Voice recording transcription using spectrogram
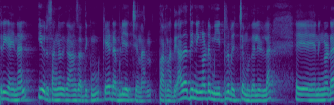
three കഴിഞ്ഞാൽ ഈ ഒരു സംഗതി കാണാൻ സാധിക്കും. കെ ഡബ്ല്യു എച്ച് എന്നാണ് പറഞ്ഞത്. അതായത് നിങ്ങളുടെ മീറ്റർ വെച്ച മുതലുള്ള നിങ്ങളുടെ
